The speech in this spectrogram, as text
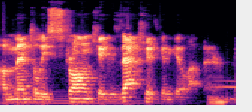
a mentally strong kid because that kid's going to get a lot better.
